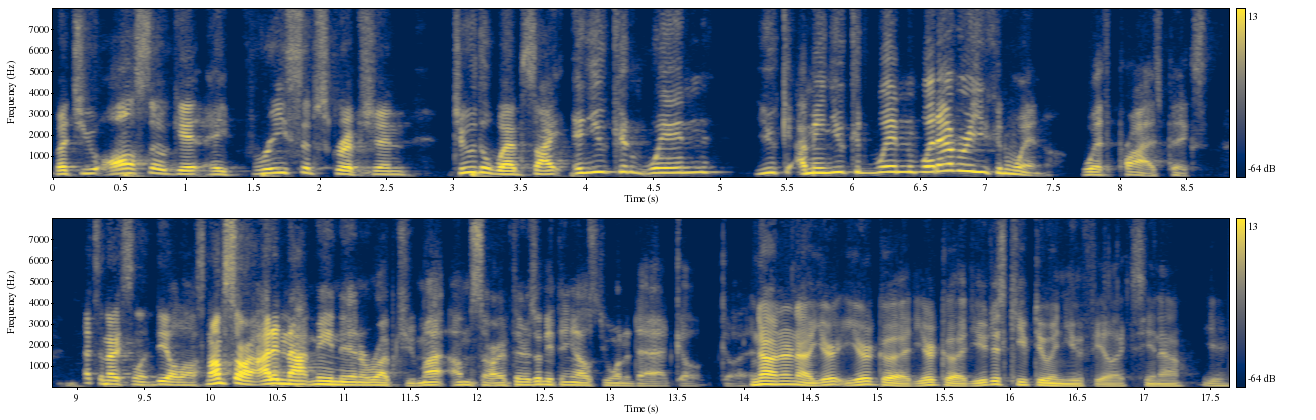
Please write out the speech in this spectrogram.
but you also get a free subscription to the website, and you can win. You, I mean, you could win whatever you can win with Prize Picks. That's an excellent deal, Austin. I'm sorry, I did not mean to interrupt you. My, I'm sorry. If there's anything else you wanted to add, go go ahead. No, no, no. You're you're good. You're good. You just keep doing you, Felix. You know, you're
